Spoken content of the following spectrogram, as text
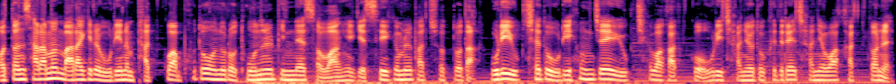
어떤 사람은 말하기를 우리는 밭과 포도원으로 돈을 빚내서 왕에게 세금을 바쳤도다. 우리 육체도 우리 형제의 육체와 같고 우리 자녀도 그들의 자녀와 같거늘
